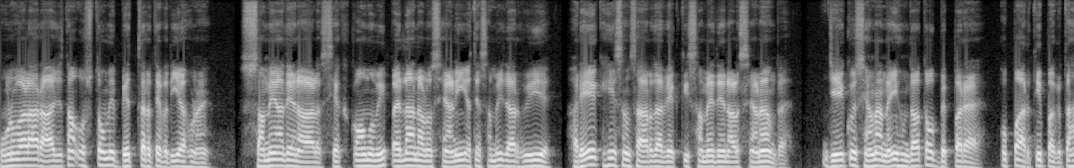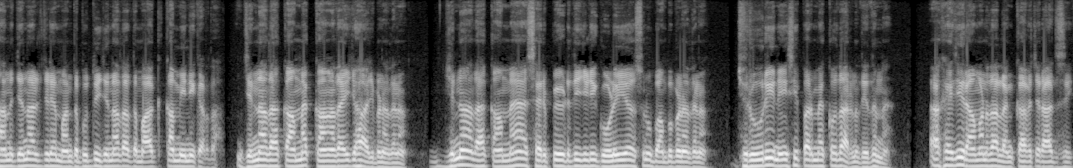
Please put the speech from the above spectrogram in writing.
ਹੋਣ ਵਾਲਾ ਰਾਜ ਤਾਂ ਉਸ ਤੋਂ ਵੀ ਬਿਹਤਰ ਅਤੇ ਵਧੀਆ ਹੋਣਾ ਹੈ। ਸਮਿਆਂ ਦੇ ਨਾਲ ਸਿੱਖ ਕੌਮ ਵੀ ਪਹਿਲਾਂ ਨਾਲੋਂ ਸਿਆਣੀ ਅਤੇ ਸਮਝਦਾਰ ਹੋਈ ਹੈ ਹਰੇਕ ਹੀ ਸੰਸਾਰ ਦਾ ਵਿਅਕਤੀ ਸਮੇਂ ਦੇ ਨਾਲ ਸਿਆਣਾ ਹੁੰਦਾ ਹੈ। ਜੇ ਕੋਈ ਸਿਆਣਾ ਨਹੀਂ ਹੁੰਦਾ ਤਾਂ ਉਹ ਵਿਪਰ ਹੈ। ਉਹ ਭਾਰਤੀ ਭਗਤ ਹਨ, ਜਿਨ੍ਹਾਂ ਜਿਹੜੇ ਮੰਦਬੁੱਧੀ, ਜਿਨ੍ਹਾਂ ਦਾ ਦਿਮਾਗ ਕੰਮ ਹੀ ਨਹੀਂ ਕਰਦਾ। ਜਿਨ੍ਹਾਂ ਦਾ ਕੰਮ ਹੈ ਕਾਂ ਦਾ ਹੀ ਜਹਾਜ਼ ਬਣਾ ਦੇਣਾ। ਜਿਨ੍ਹਾਂ ਦਾ ਕੰਮ ਹੈ ਸਿਰ ਪੀੜ ਦੀ ਜਿਹੜੀ ਗੋਲੀ ਹੈ ਉਸ ਨੂੰ ਬੰਬ ਬਣਾ ਦੇਣਾ। ਜ਼ਰੂਰੀ ਨਹੀਂ ਸੀ, ਪਰ ਮੈਂ ਇੱਕ ਉਦਾਹਰਣ ਦੇ ਦਿੰਦਾ। ਆਖੇ ਜੀ, ਰਾਵਣ ਦਾ ਲੰਕਾ ਵਿੱਚ ਰਾਜ ਸੀ।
